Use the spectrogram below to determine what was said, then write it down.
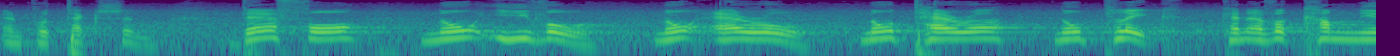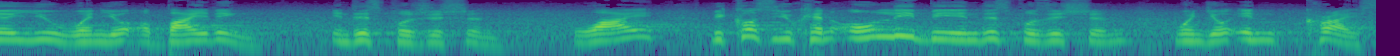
and protection. Therefore, no evil, no arrow, no terror, no plague can ever come near you when you're abiding in this position. Why? Because you can only be in this position when you're in Christ.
